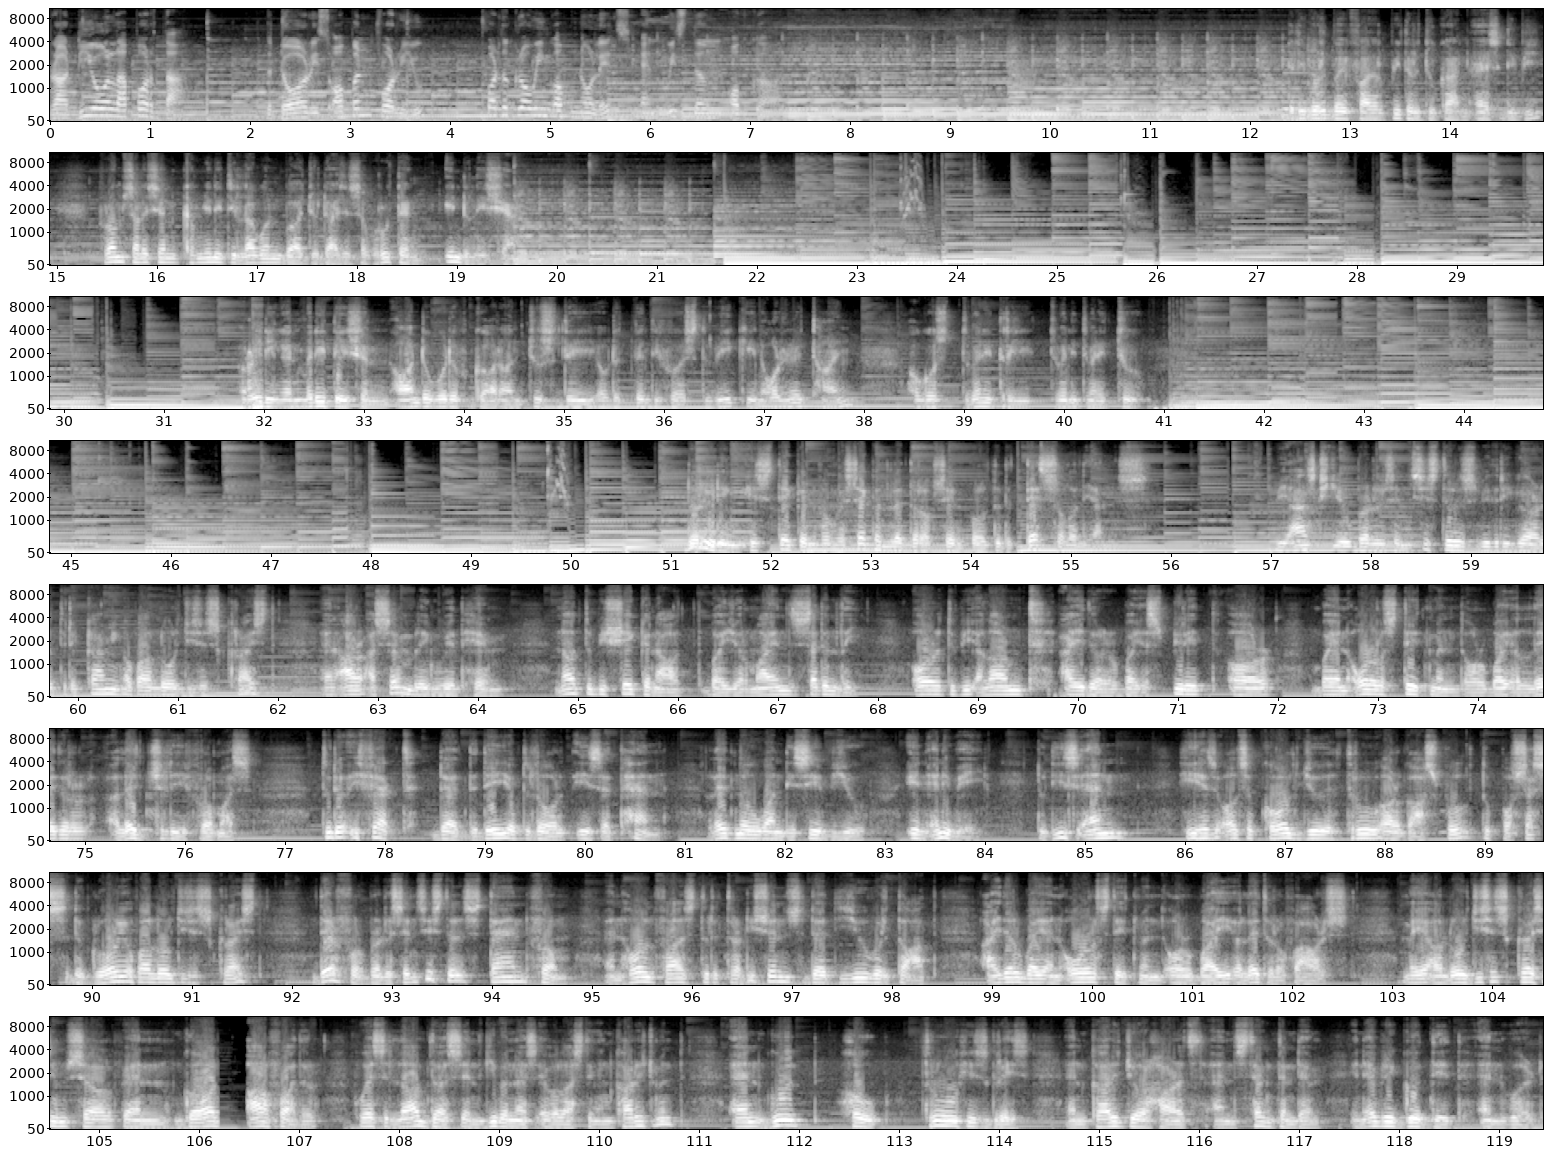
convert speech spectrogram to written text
Radio La Porta. The door is open for you for the growing of knowledge and wisdom of God. Delivered by Father Peter Tukan, SDB, from Salesian Community Labuan Bajo, Diocese of Ruteng, Indonesia. Reading and meditation on the Word of God on Tuesday of the 21st week in Ordinary Time, August 23, 2022. The reading is taken from the second letter of St. Paul to the Thessalonians. We ask you, brothers and sisters, with regard to the coming of our Lord Jesus Christ and our assembling with Him, not to be shaken out by your minds suddenly, or to be alarmed either by a spirit or by an oral statement or by a letter allegedly from us, to the effect that the day of the Lord is at hand. Let no one deceive you in any way. To this end, he has also called you through our gospel to possess the glory of our Lord Jesus Christ. Therefore, brothers and sisters, stand firm and hold fast to the traditions that you were taught, either by an oral statement or by a letter of ours. May our Lord Jesus Christ Himself and God our Father, who has loved us and given us everlasting encouragement and good hope through His grace, encourage your hearts and strengthen them in every good deed and word.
